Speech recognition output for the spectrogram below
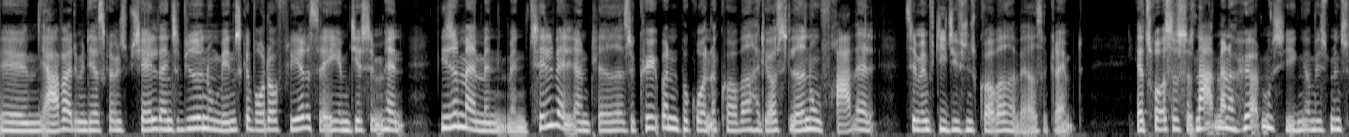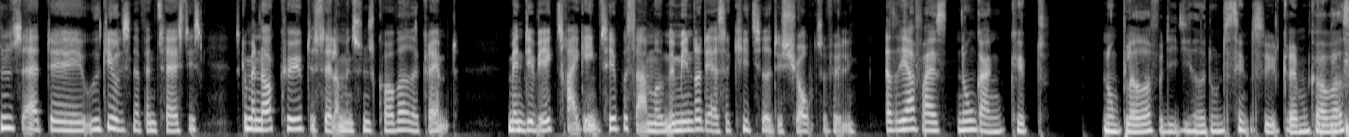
øh, jeg arbejdede med det her, skrev en speciale, der interviewede nogle mennesker, hvor der var flere, der sagde, at de har simpelthen, ligesom at man, man tilvælger en plade, altså køber den på grund af coveret, har de også lavet nogle fravalg, simpelthen fordi de synes, coveret har været så grimt. Jeg tror så, så snart man har hørt musikken, og hvis man synes, at øh, udgivelsen er fantastisk, skal man nok købe det, selvom man synes, coveret er grimt. Men det vil ikke trække en til på samme måde, medmindre det er så kitschet, og det er sjovt selvfølgelig. Altså, jeg har faktisk nogle gange købt nogle plader, fordi de havde nogle sindssygt grimme covers,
